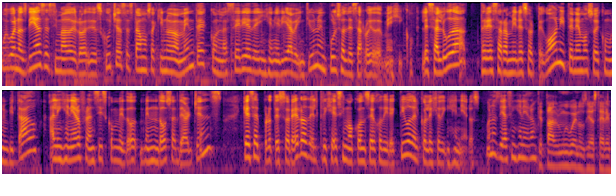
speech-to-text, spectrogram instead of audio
Muy buenos días, estimado Radio Escuchas. Estamos aquí nuevamente con la serie de Ingeniería 21, Impulso al Desarrollo de México. Les saluda Teresa Ramírez Ortegón y tenemos hoy como invitado al ingeniero Francisco Mendoza de Argens, que es el protesorero del trigésimo Consejo Directivo del Colegio de Ingenieros. Buenos días, ingeniero. ¿Qué tal? Muy buenos días, Tere.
